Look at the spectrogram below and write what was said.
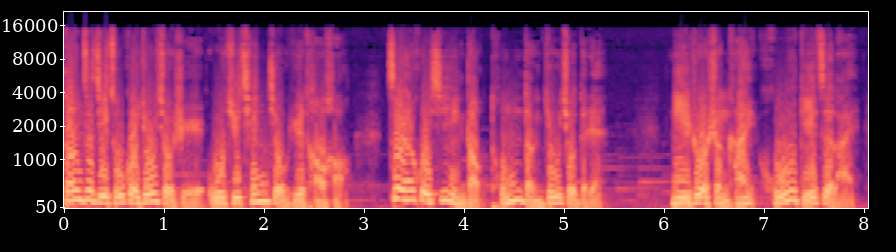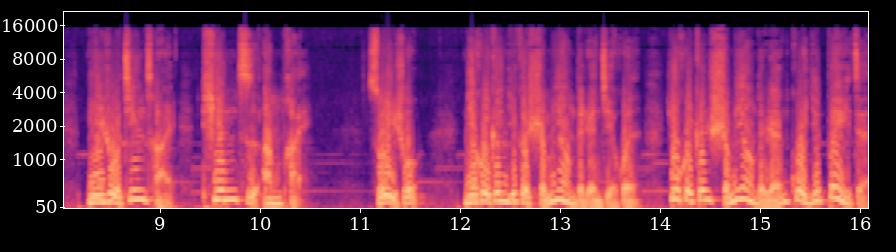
当自己足够优秀时，无需迁就与讨好，自然会吸引到同等优秀的人。你若盛开，蝴蝶自来；你若精彩，天自安排。所以说，你会跟一个什么样的人结婚，又会跟什么样的人过一辈子，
